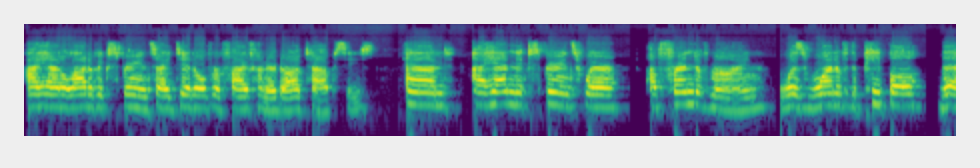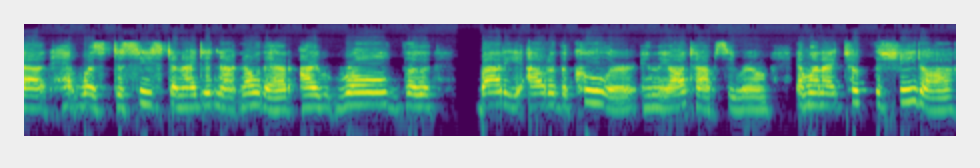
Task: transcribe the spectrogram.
I had a lot of experience. I did over 500 autopsies. And I had an experience where a friend of mine was one of the people that was deceased, and I did not know that. I rolled the body out of the cooler in the autopsy room. And when I took the sheet off,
